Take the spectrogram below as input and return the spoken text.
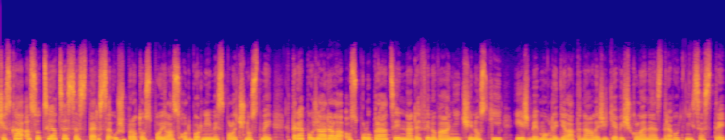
Česká asociace sester se už proto spojila s odbornými společnostmi, které požádala o spolupráci na definování činností, již by mohly dělat náležitě vyškolené zdravotní sestry.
